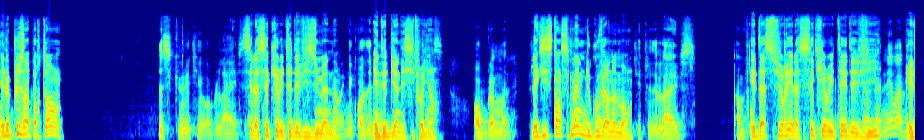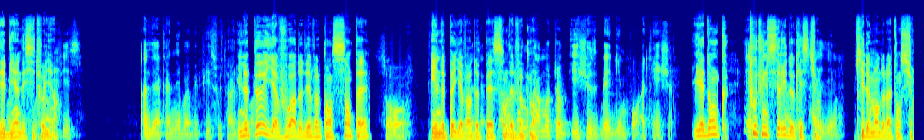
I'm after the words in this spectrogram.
Et le plus important, c'est la sécurité des vies humaines et des biens des citoyens. L'existence même du gouvernement est d'assurer la sécurité des vies et des biens des citoyens. Il ne peut y avoir de développement sans paix il ne peut y avoir de paix sans développement. Il y a donc toute une série de questions qui demandent de l'attention.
